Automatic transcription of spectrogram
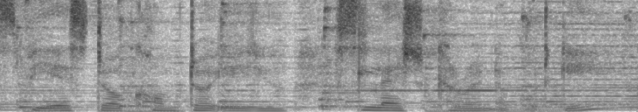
sbs.com.au/current update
